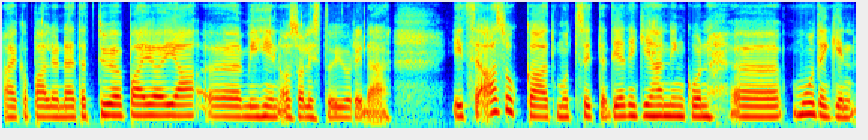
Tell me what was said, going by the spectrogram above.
aika paljon näitä työpajoja, ö, mihin osallistui juuri nämä itse asukkaat, mutta sitten tietenkin ihan niin kuin, ö, muutenkin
